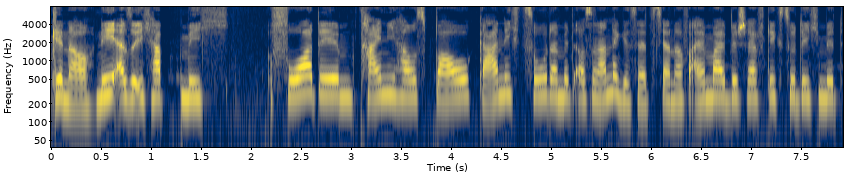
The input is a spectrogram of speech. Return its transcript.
Genau. Nee, also ich habe mich vor dem Tiny House Bau gar nicht so damit auseinandergesetzt. Ja, und auf einmal beschäftigst du dich mit,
